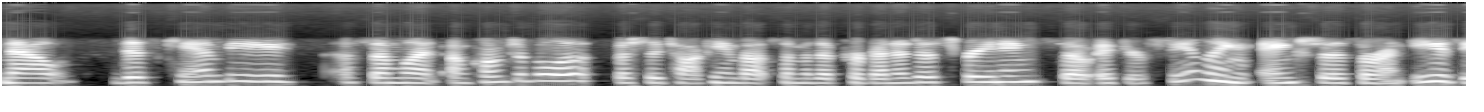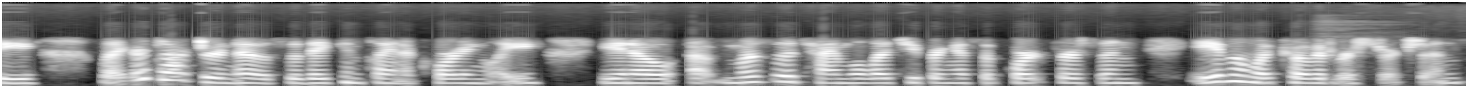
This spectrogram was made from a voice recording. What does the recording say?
Now, this can be somewhat uncomfortable, especially talking about some of the preventative screenings. So, if you're feeling anxious or uneasy, let your doctor know so they can plan accordingly. You know, uh, most of the time we'll let you bring a support person, even with COVID restrictions.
